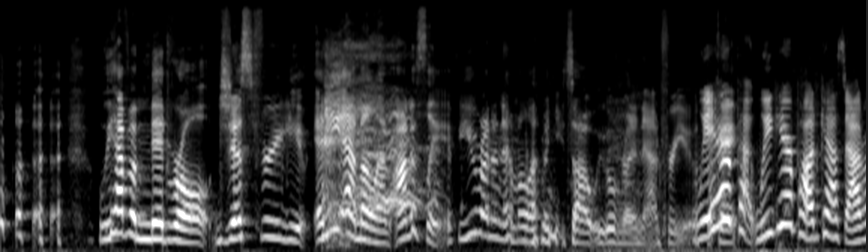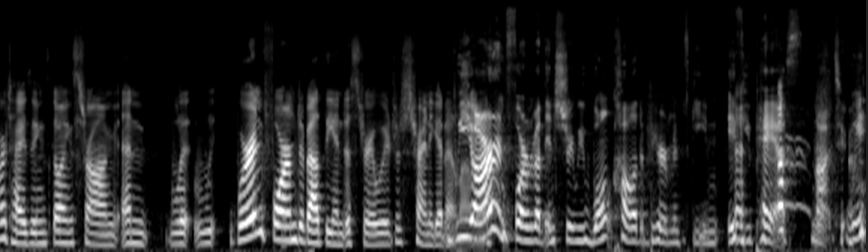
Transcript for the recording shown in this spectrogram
we have a mid roll just for you. Any MLM, honestly, if you run an MLM in Utah, we will run an ad for you. We okay? hear we hear podcast advertising is going strong, and we- we're informed about the industry. We're just trying to get in. we are this. informed about the industry. We won't call it a pyramid scheme if you pay us not to. We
